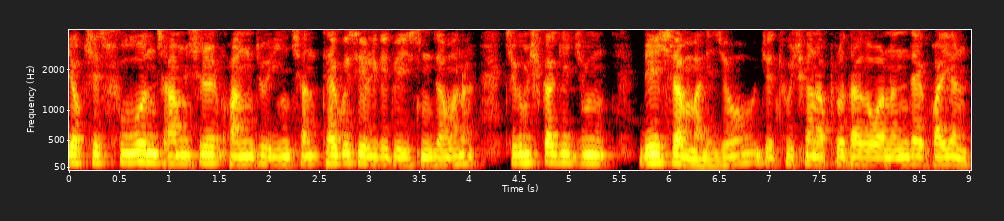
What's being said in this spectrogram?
역시 수원, 잠실, 광주, 인천, 대구에서 열리게 되어 있습니다만은 지금 시각이 지금 4시란 말이죠. 이제 2시간 앞으로 다가왔는데 과연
